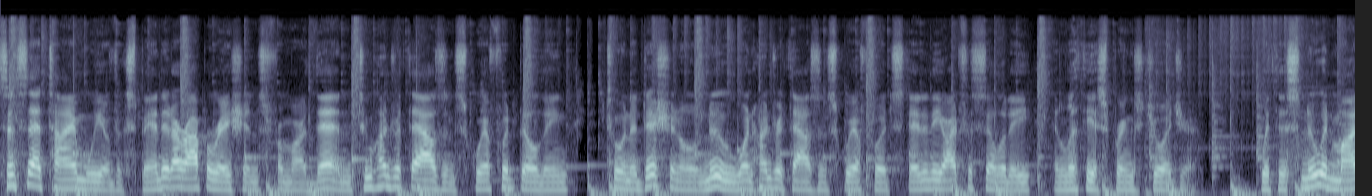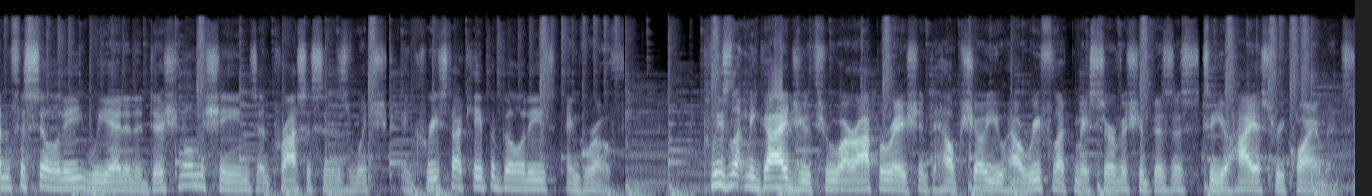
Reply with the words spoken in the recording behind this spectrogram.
Since that time, we have expanded our operations from our then 200,000 square foot building to an additional new 100,000 square foot state-of-the-art facility in Lithia Springs, Georgia. With this new and modern facility, we added additional machines and processes which increased our capabilities and growth. Please let me guide you through our operation to help show you how Reflek may service your business to your highest requirements.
